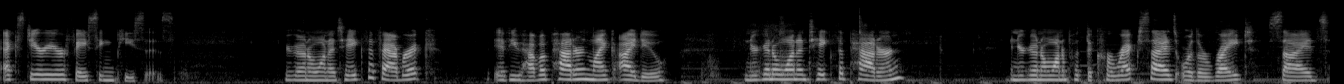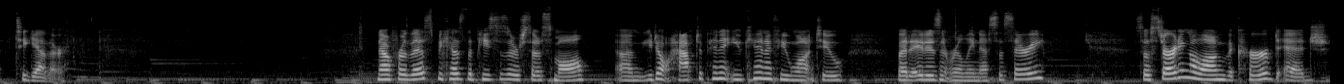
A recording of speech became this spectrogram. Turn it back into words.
exterior facing pieces. You're gonna wanna take the fabric, if you have a pattern like I do, and you're gonna wanna take the pattern and you're gonna wanna put the correct sides or the right sides together. Now for this, because the pieces are so small, um, you don't have to pin it. You can if you want to, but it isn't really necessary. So starting along the curved edge,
